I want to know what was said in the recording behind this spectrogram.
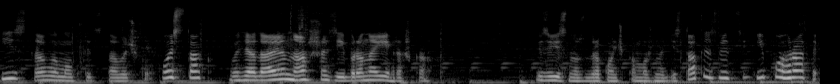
І ставимо в підставочку. Ось так виглядає наша зібрана іграшка. Звісно, з дракончика можна дістати звідси і пограти.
